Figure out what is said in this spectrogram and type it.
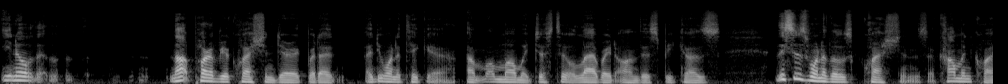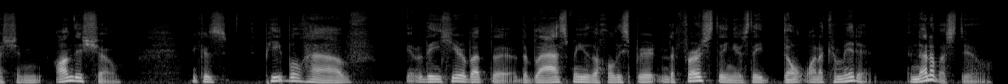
You know, not part of your question, Derek, but I, I do want to take a, a, moment just to elaborate on this because this is one of those questions, a common question on this show, because people have, you know, they hear about the, the blasphemy of the Holy Spirit, and the first thing is they don't want to commit it. And none of us do.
